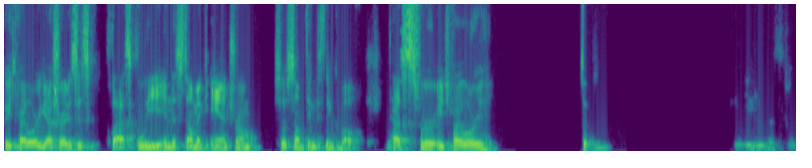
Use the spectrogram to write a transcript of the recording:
H. pylori gastritis is classically in the stomach antrum. So something to think about. Tests for H. pylori. So, You do this too.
